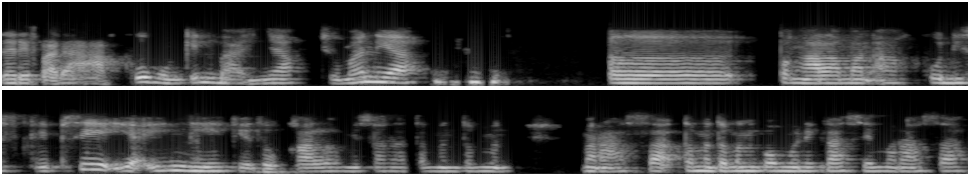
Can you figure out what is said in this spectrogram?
daripada aku mungkin banyak. Cuman ya uh, pengalaman aku di skripsi ya ini gitu. Kalau misalnya teman-teman merasa teman-teman komunikasi merasa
